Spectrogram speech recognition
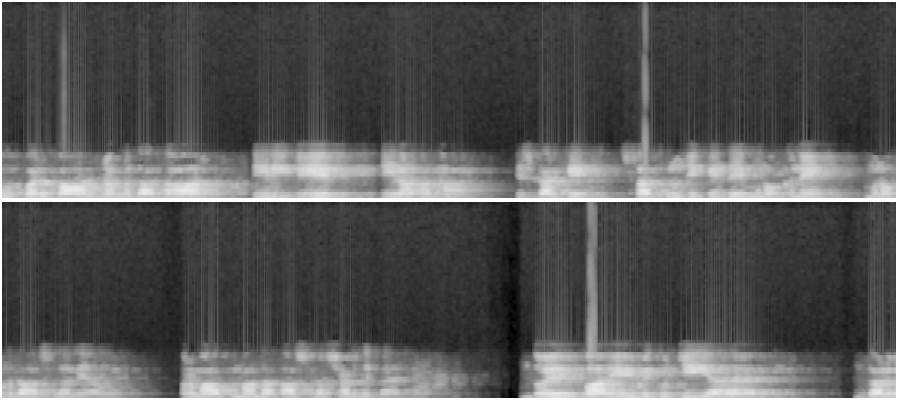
ਉਪਰ ਪਾਰ ਬ੍ਰਹਮ ਦਾਤਾਰ ਤੇਰੀ ਟੇਕ, ਤੇਰਾ ਆਧਾਰ। ਇਸ ਕਰਕੇ ਸਤਿਗੁਰੂ ਜੀ ਕਹਿੰਦੇ, ਮਨੁੱਖ ਨੇ ਮਨੁੱਖ ਦਾ ਆਸਰਾ ਲਿਆ ਹੋਇਆ ਪਰਮਾਤਮਾ ਦਾ ਆਸਰਾ ਛੱਡ ਦਿੱਤਾ ਹੈ। ਦੋਏ ਭਾਈ ਵਿਗੁਚੀਐ ਗਲ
